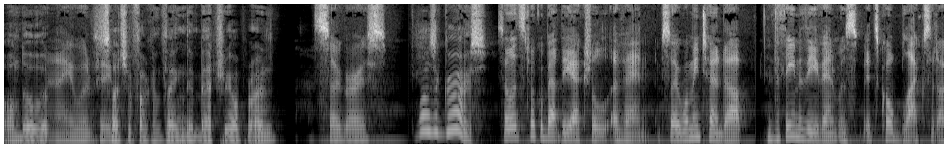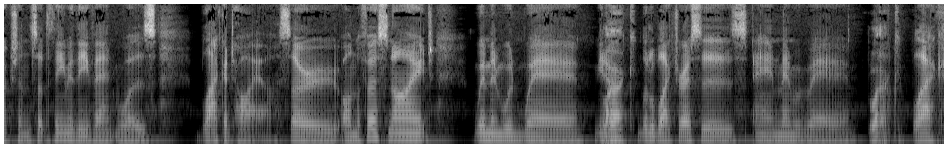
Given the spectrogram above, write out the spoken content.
I'll do it. No, you would too. Such a fucking thing. They're battery operated. so gross. Why is it gross? So let's talk about the actual event. So when we turned up, the theme of the event was it's called Black Seduction. So the theme of the event was black attire. So on the first night, women would wear you Black. know little black dresses, and men would wear Black. uh, black.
